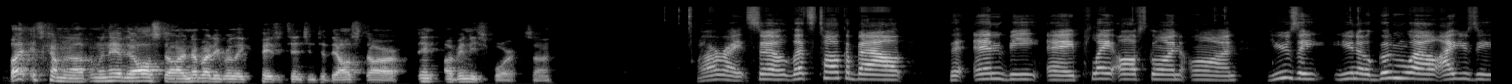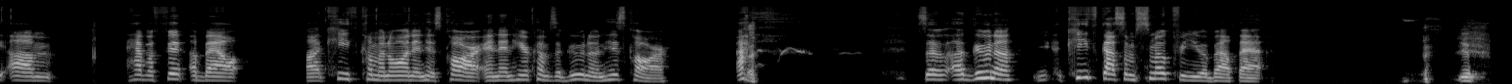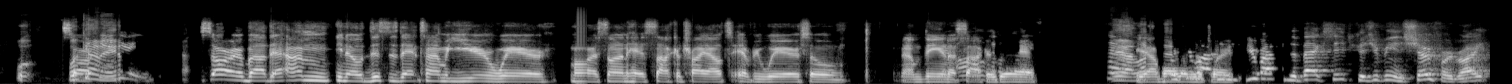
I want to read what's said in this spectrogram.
But it's coming up, and when they have the All Star, nobody really pays attention to the All Star of any sport. So, all right. So let's talk about the NBA playoffs going on. Usually, you know, good and well. I usually um, have a fit about uh, Keith coming on in his car, and then here comes Aguna in his car, so Aguna, Keith got some smoke for you about that. Yeah. Well, what kind of? Sorry about that. I'm, you know, this is that time of year where my son has soccer tryouts everywhere, so I'm being a soccer dad. yeah, yeah, I'm all over the place. You're right in the back seat because you're being chauffeured, right?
